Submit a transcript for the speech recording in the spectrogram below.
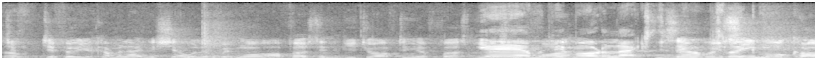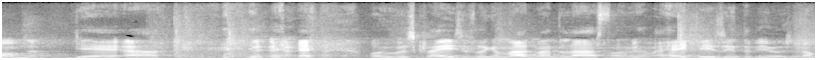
Do you, do you feel you're coming out your shell a little bit more? I first interviewed you after your first Yeah, I'm a fight. bit more relaxed. You you seem, you like- seem more calm now. Yeah, ah. oh, it was crazy. It was like a madman the last time. I hate these interviews, you know.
